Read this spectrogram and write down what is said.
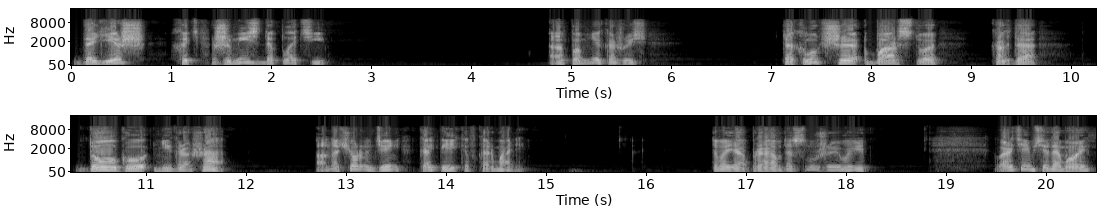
да ешь, хоть жмись да плати. А по мне, кажись, так лучше барство, когда долгу не гроша, а на черный день копейка в кармане. Твоя правда, служивый. Воротимся домой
